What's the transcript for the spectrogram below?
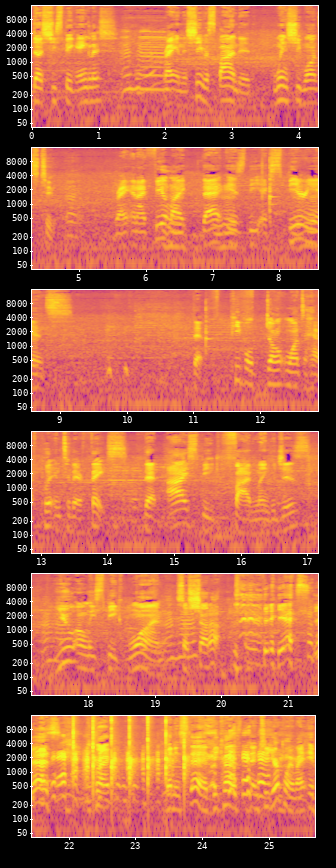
"Does she speak English?" Mm-hmm. Right, and then she responded, "When she wants to." Right, and I feel like that is Mhm. the experience that people don't want to have put into their face that I speak five languages, you only speak one, so shut up. yes, yes. right? But instead, because and to your point, right, if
